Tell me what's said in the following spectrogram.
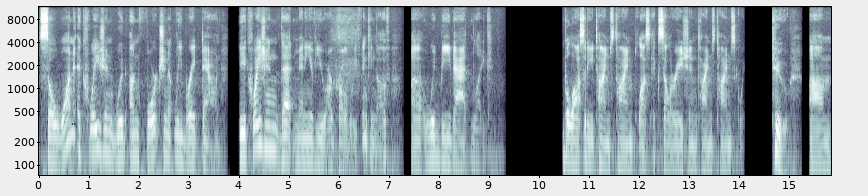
so one equation would unfortunately break down. The equation that many of you are probably thinking of uh, would be that like velocity times time plus acceleration times time squared 2 um,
